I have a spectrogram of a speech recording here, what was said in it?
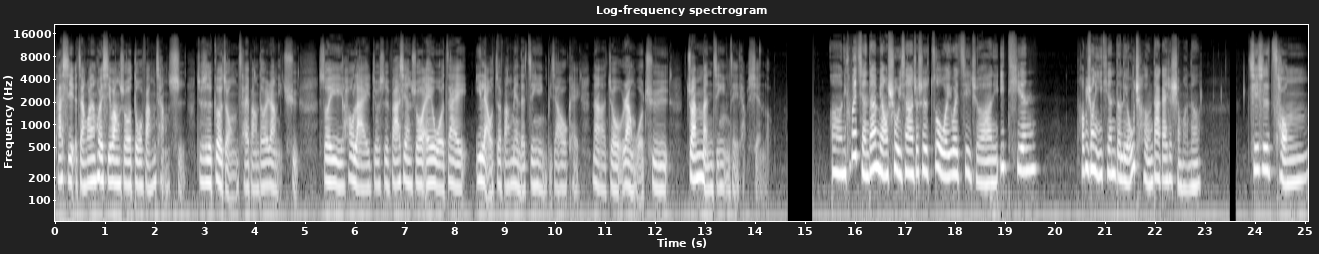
他希长官会希望说多方尝试，就是各种采访都会让你去，所以后来就是发现说，哎，我在医疗这方面的经营比较 OK，那就让我去专门经营这条线了。嗯、呃，你可不可以简单描述一下，就是作为一位记者啊，你一天，好比说你一天的流程大概是什么呢？其实从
